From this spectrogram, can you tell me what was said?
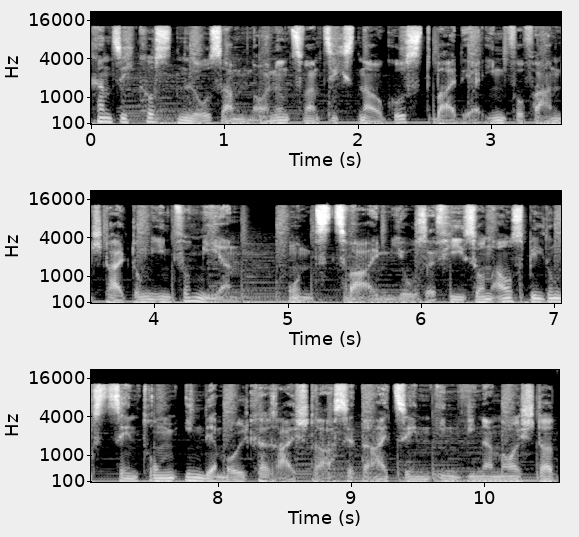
kann sich kostenlos am 29. August bei der Infoveranstaltung informieren. Und zwar im Josef Hieson Ausbildungszentrum in der Molkereistraße 13 in Wiener Neustadt,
